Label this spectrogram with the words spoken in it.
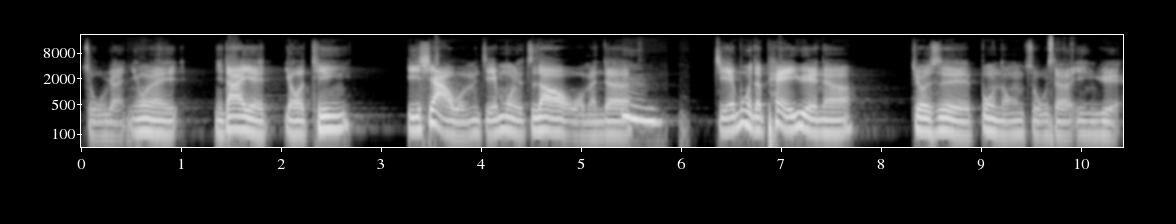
族人，因为你大概也有听一下我们节目也，知道我们的节目的配乐呢，就是布农族的音乐，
